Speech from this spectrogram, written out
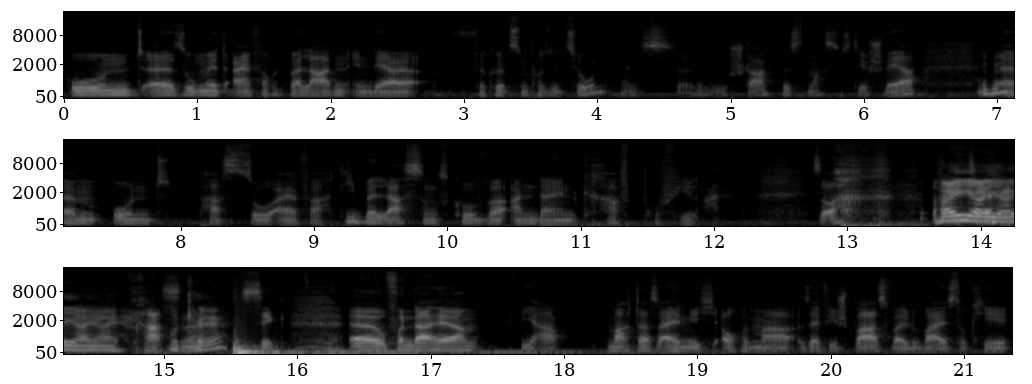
und äh, somit einfach überladen in der verkürzten Position. Wenn's, äh, wenn du stark bist, machst du es dir schwer. Mhm. Ähm, und passt so einfach die Belastungskurve an dein Kraftprofil an. So. Und, ei, ei, ei, ei, Krass, ne? okay. ne? Sick. Äh, von daher, ja, macht das eigentlich auch immer sehr viel Spaß, weil du weißt, okay,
